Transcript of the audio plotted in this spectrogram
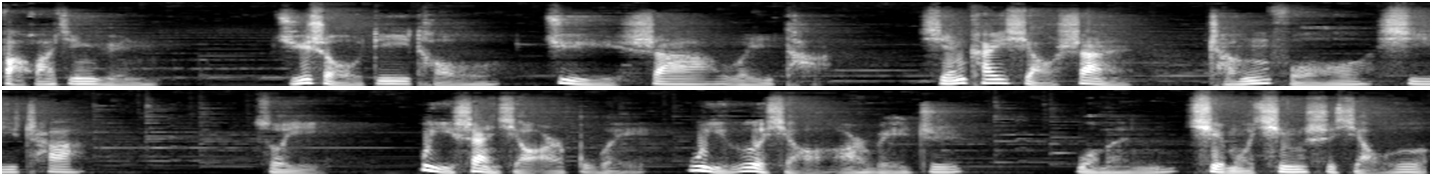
法华经云：“举手低头，聚沙为塔；闲开小善，成佛悉差。”所以，为善小而不为，为恶小而为之。我们切莫轻视小恶，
